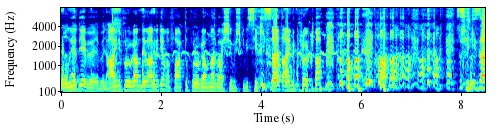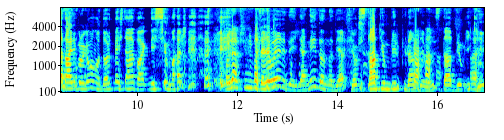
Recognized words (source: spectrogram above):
oluyor diye böyle böyle. Aynı program devam ediyor ama farklı programlar başlamış gibi. 8 saat aynı program. 8 saat aynı program ama 4-5 tane farklı isim var. Hocam şimdi bak. Televole de değil. Yani neydi onun adı ya? Yok Stadyum 1 falan diye böyle. Stadyum 2.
